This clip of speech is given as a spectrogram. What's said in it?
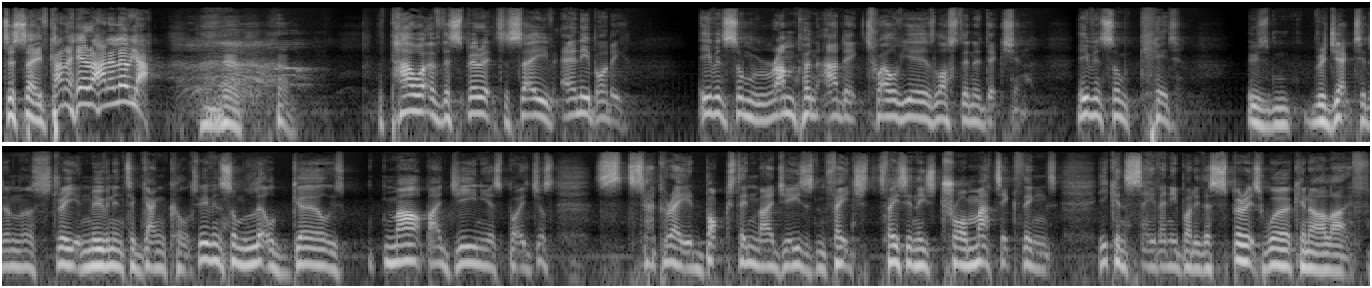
to save. Can I hear a hallelujah? the power of the Spirit to save anybody. Even some rampant addict, 12 years lost in addiction. Even some kid who's rejected on the street and moving into gang culture. Even some little girl who's marked by genius but is just separated, boxed in by Jesus and facing these traumatic things. He can save anybody. The Spirit's work in our life.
